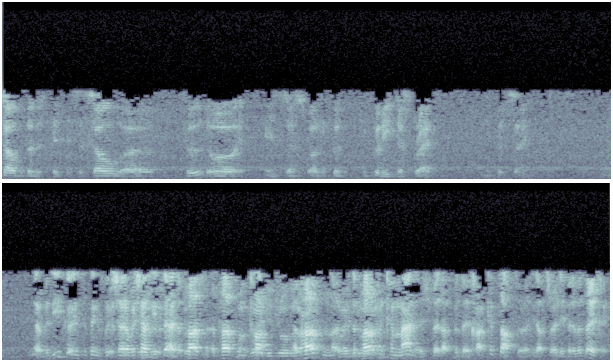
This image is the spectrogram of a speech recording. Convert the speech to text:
soul because it's, it's a soul uh, food, or it's just well, you could you could eat just bread. You could say. No, but these go into things which, uh, which as you said, a person, a person can't, a person, no, the you draw the person can manage, but that's the chaketzas already. That's already a bit of a deichik.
